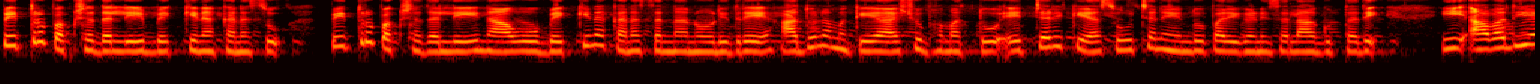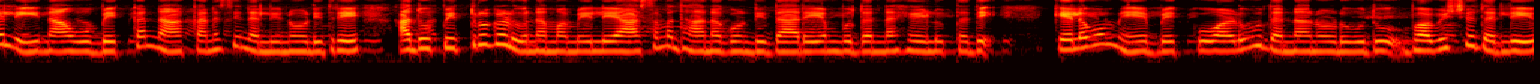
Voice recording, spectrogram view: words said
ಪಿತೃಪಕ್ಷದಲ್ಲಿ ಬೆಕ್ಕಿನ ಕನಸು. ಪಿತೃಪಕ್ಷದಲ್ಲಿ ನಾವು ಬೆಕ್ಕಿನ ಕನಸನ್ನು ನೋಡಿದರೆ ಅದು ನಮಗೆ ಅಶುಭ ಮತ್ತು ಎಚ್ಚರಿಕೆಯ ಸೂಚನೆ ಎಂದು ಪರಿಗಣಿಸಲಾಗುತ್ತದೆ. ಈ ಅವಧಿಯಲ್ಲಿ ನಾವು ಬೆಕ್ಕನ್ನ ಕನಸಿನಲ್ಲಿ ನೋಡಿದರೆ ಅದು ಪಿತೃಗಳು ನಮ್ಮ ಮೇಲೆ ಅಸಮಾಧಾನಗೊಂಡಿದ್ದಾರೆ ಎಂಬುದನ್ನು ಹೇಳುತ್ತದೆ. ಕೆಲವೊಮ್ಮೆ ಬೆಕ್ಕು ಅಳುವುದನ್ನು ನೋಡುವುದು ಭವಿಷ್ಯದಲ್ಲಿ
